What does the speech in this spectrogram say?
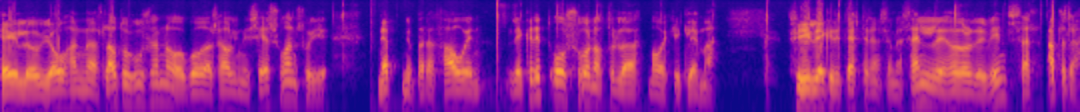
Heilu Jóhanna Sláturhúsana og Góða Sálinni Sessuans og ég nefni bara þá einn leikrit og svo náttúrulega má ekki glema Því leikrit eftir hann sem er sennilega höfður orðið vinsall allra.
